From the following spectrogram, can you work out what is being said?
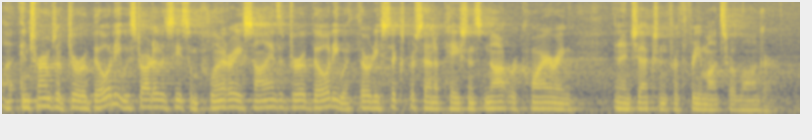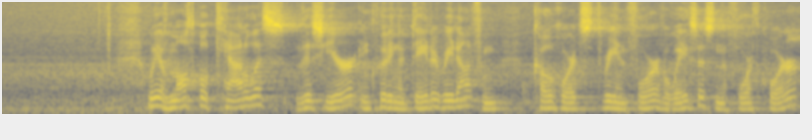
Uh, in terms of durability, we started to see some preliminary signs of durability with 36% of patients not requiring an injection for three months or longer. We have multiple catalysts this year, including a data readout from cohorts three and four of OASIS in the fourth quarter.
